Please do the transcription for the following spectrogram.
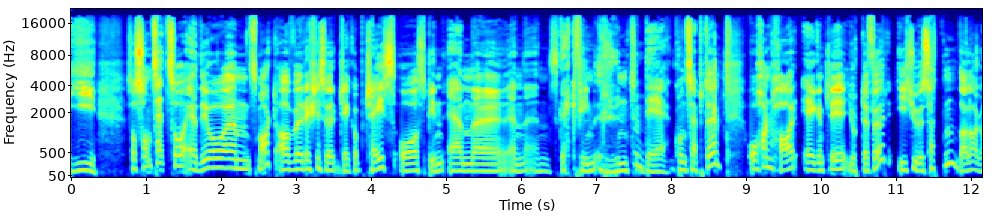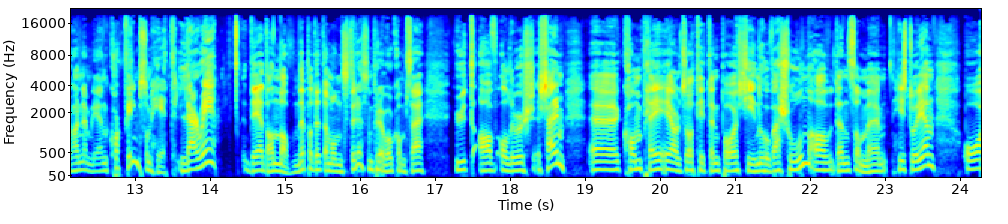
i. Så Sånn sett så er det jo smart av regissør Jacob Chase å spinne en, en, en skrekkfilm rundt mm. det konseptet. Og han har egentlig gjort det før, i 2017. Da laga han nemlig en kortfilm som het Larry det er da navnet på dette monsteret som prøver å komme seg ut av Olivers skjerm. Eh, Come Play er altså tittelen på kinoversjonen av den samme historien. Og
